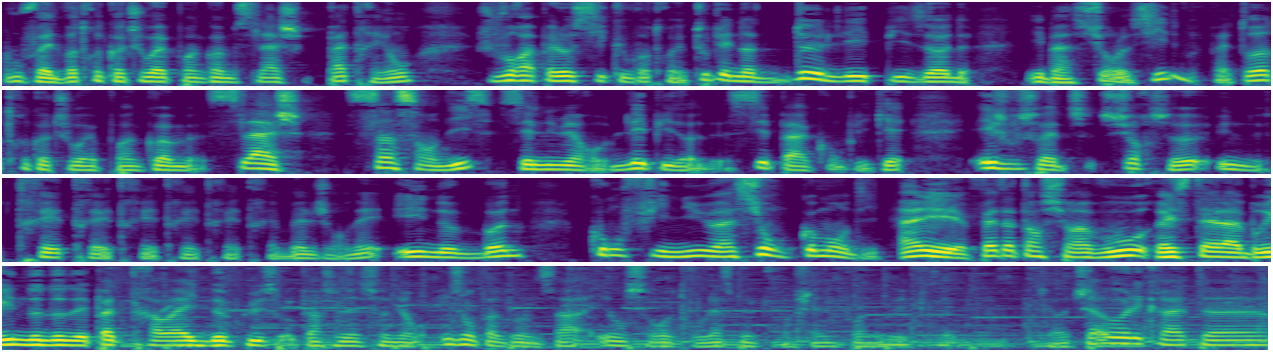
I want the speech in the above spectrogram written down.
vous faites votrecoachweb.com slash Patreon. Je vous rappelle aussi que vous retrouvez toutes les notes de l'épisode eh ben, sur le site. Vous faites votrecoachweb.com slash 510. C'est le numéro de l'épisode. C'est pas compliqué. Et je vous souhaite sur ce une très très très très très très belle journée et une bonne continuation, comme on dit. Allez, faites attention à vous, restez à l'abri, ne donnez pas de travail de plus aux personnels soignants, ils n'ont pas besoin de ça, et on se retrouve la semaine prochaine pour un nouvel épisode. Ciao ciao les créateurs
